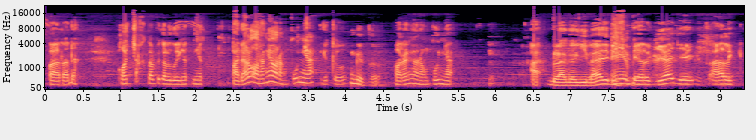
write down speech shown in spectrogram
Parah dah. Kocak tapi kalau gue inget-inget. Padahal orangnya orang punya gitu. Gitu. Orangnya orang punya. Ah, belaga gila aja dia. Eh Belgia aja gitu alik.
